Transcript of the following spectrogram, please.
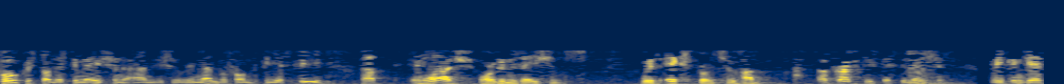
focused on estimation, and you should remember from the PSP that in large organizations with experts who have uh, practiced estimation, we can get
